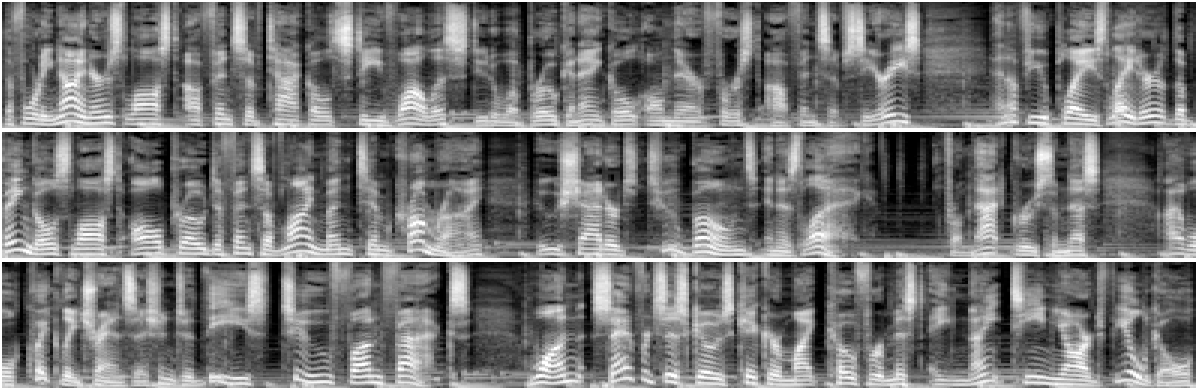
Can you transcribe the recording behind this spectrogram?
The 49ers lost offensive tackle Steve Wallace due to a broken ankle on their first offensive series. And a few plays later, the Bengals lost all pro defensive lineman Tim Krumrie, who shattered two bones in his leg. From that gruesomeness, I will quickly transition to these two fun facts. One, San Francisco's kicker Mike Cofer missed a 19 yard field goal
